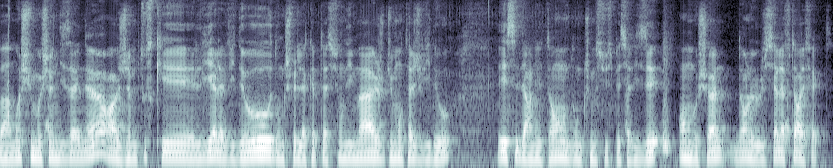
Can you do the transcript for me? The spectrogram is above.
Bah moi je suis motion designer, j'aime tout ce qui est lié à la vidéo, donc je fais de la captation d'images, du montage vidéo. Et ces derniers temps, donc je me suis spécialisé en motion dans le logiciel After Effects.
